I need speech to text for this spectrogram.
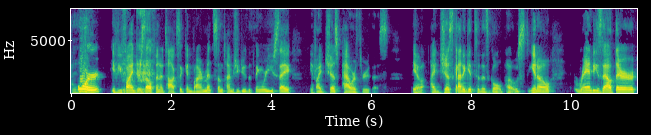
Mm-hmm. Or if you find yourself in a toxic environment, sometimes you do the thing where you say, if I just power through this, you know, I just got to get to this goal post. You know, Randy's out there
